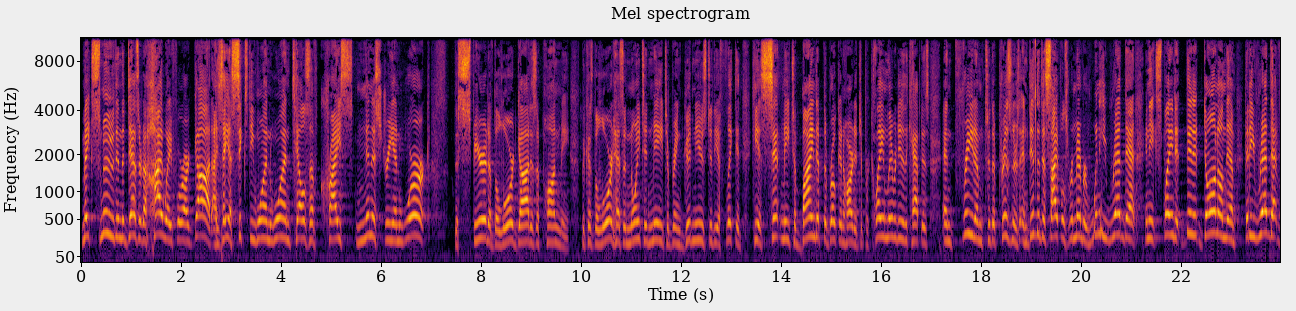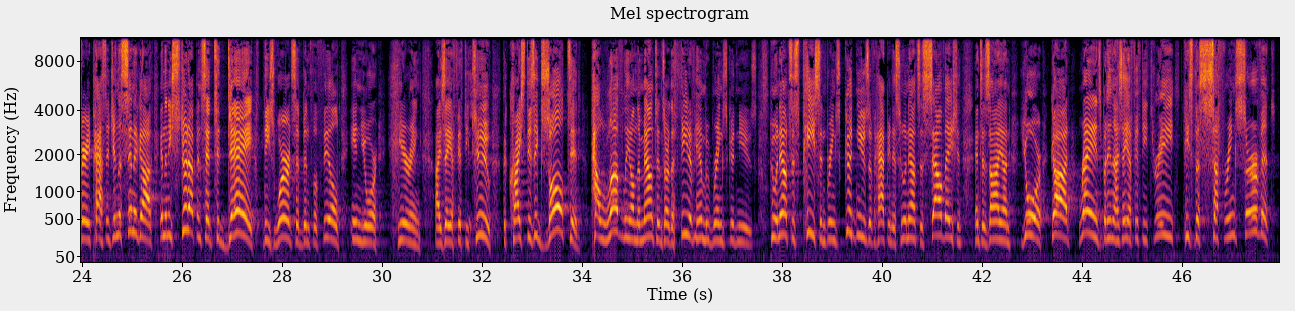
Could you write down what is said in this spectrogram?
Make smooth in the desert a highway for our God. Isaiah 61, 1 tells of Christ's ministry and work. The Spirit of the Lord God is upon me, because the Lord has anointed me to bring good news to the afflicted. He has sent me to bind up the brokenhearted, to proclaim liberty to the captives and freedom to the prisoners. And did the disciples remember when he read that and he explained it? Did it dawn on them that he read that very passage in the synagogue? And then he stood up and said, Today these words have been fulfilled in your hearing. Isaiah 52, the Christ is exalted How lovely on the mountains are the feet of him who brings good news, who announces peace and brings good news of happiness, who announces salvation and to Zion, your God reigns. But in Isaiah 53, he's the suffering servant.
